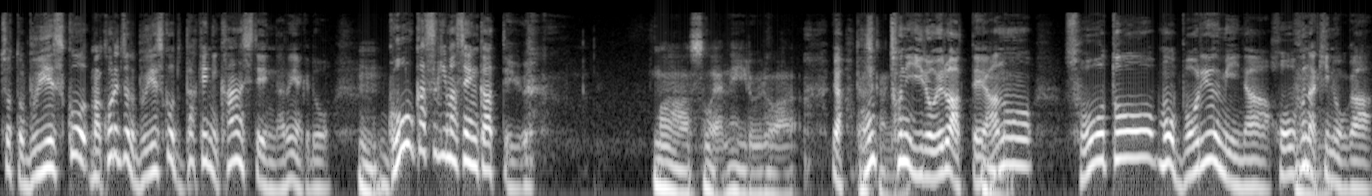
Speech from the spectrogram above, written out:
ちょっと VS コード、まあこれちょっと VS コードだけに関してになるんやけど、うん。豪華すぎませんかっていう。いまあ、そうやね、いろいろは。や、確かに本当にいろいろあって、うんあの、相当もうボリューミーな豊富な機能が、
